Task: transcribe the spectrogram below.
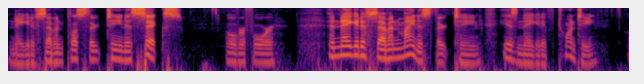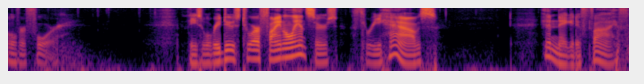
Negative 7 plus 13 is 6 over 4, and negative 7 minus 13 is negative 20 over 4. These will reduce to our final answers, 3 halves and negative 5.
